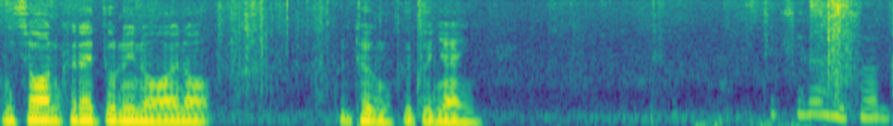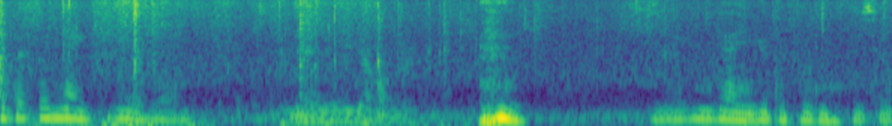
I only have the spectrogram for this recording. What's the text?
มีซ้อนคือได้ตัวน้อยๆเนาะคือถึงคือตัวใหญ่ชิคชิคเลยโซนจะไปเป็นใหญ่ที่เดียวเลยมันใหญ่อยู่แต่ทุนที่สุด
